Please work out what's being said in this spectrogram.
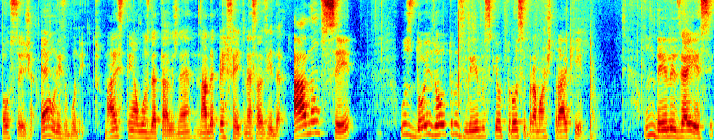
ou seja, é um livro bonito. Mas tem alguns detalhes, né? Nada é perfeito nessa vida, a não ser os dois outros livros que eu trouxe para mostrar aqui. Um deles é esse,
